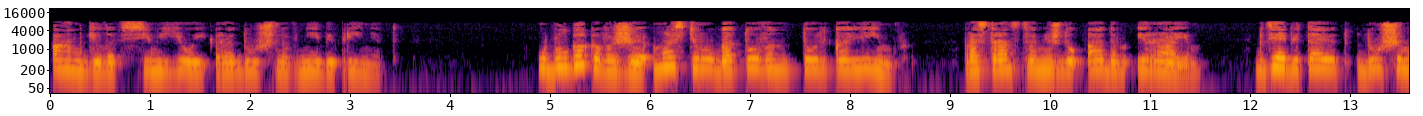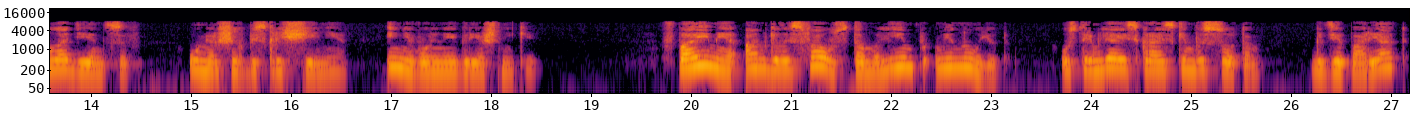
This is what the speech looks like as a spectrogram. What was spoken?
ангелов семьей радушно в небе принят. У Булгакова же мастеру уготован только лимб, пространство между адом и раем, где обитают души младенцев, умерших без крещения, и невольные грешники. В поэме «Ангелы с Фаустом» лимб минуют, устремляясь к райским высотам, где парят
